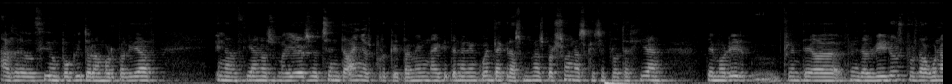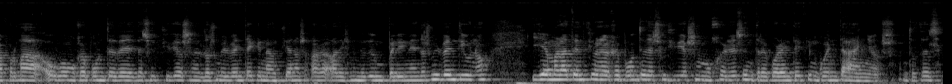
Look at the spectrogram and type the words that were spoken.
ha reducido un poquito la mortalidad en ancianos mayores de 80 años, porque también hay que tener en cuenta que las mismas personas que se protegían de morir frente, a, frente al virus, pues de alguna forma hubo un repunte de, de suicidios en el 2020 que en ancianos ha, ha, disminuido un pelín en 2021 y llama la atención el repunte de suicidios en mujeres entre 40 y 50 años. Entonces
